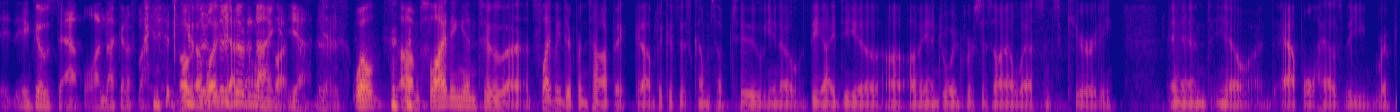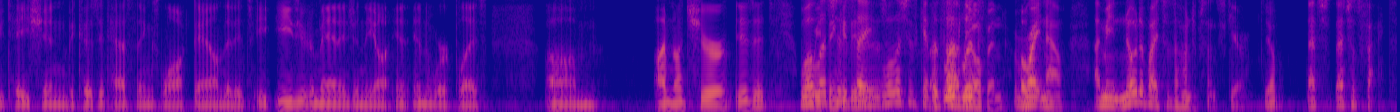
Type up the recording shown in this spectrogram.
it, it goes to Apple. I'm not going to fight it Oh, because there's, well, there's yeah, no no, denying it. Yeah, there Yeah. is. Well, um, sliding into a slightly different topic uh, because this comes up too. You know, the idea uh, of Android versus iOS and security, and you know, Apple has the reputation because it has things locked down that it's e- easier to manage in the uh, in, in the workplace. Um, I'm not sure. Is it? Well, we let's just say. is? Well, let's just get Let's- out in the open oh. right now. I mean, no device is 100% secure. Yep. That's that's just fact,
